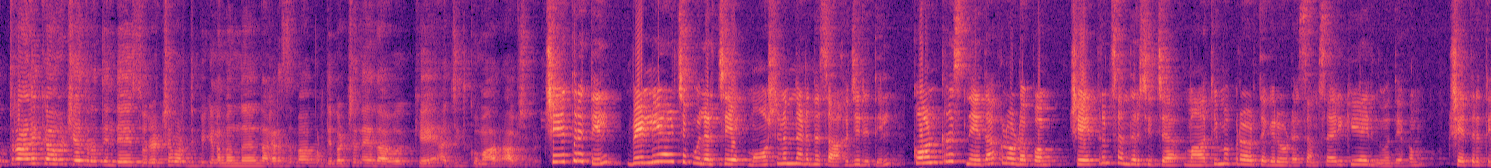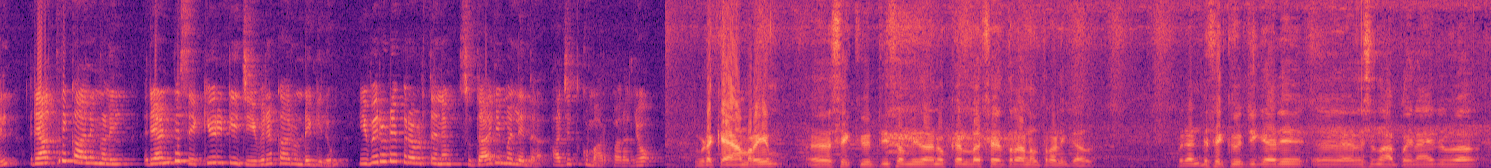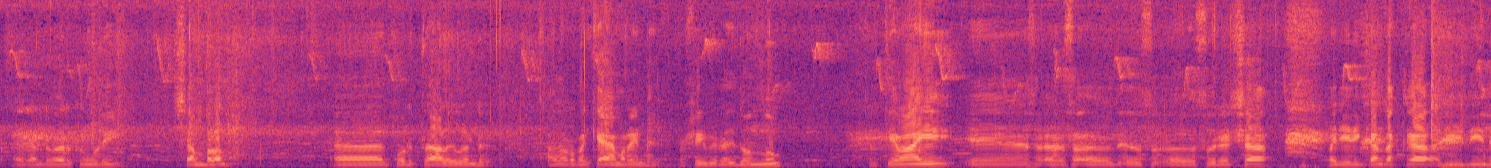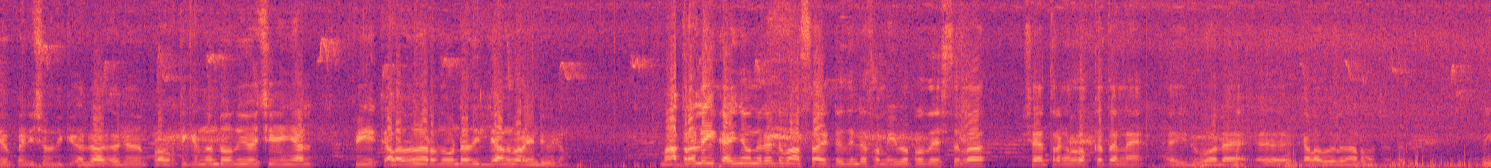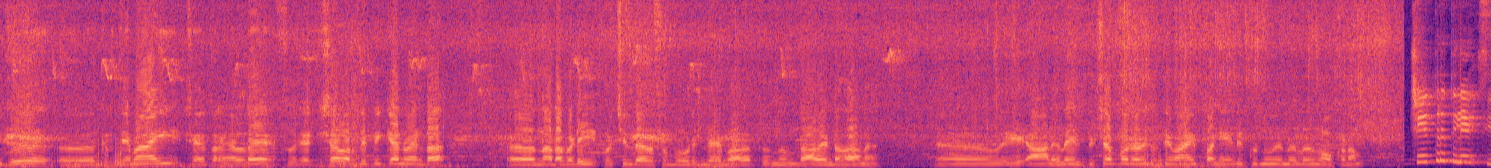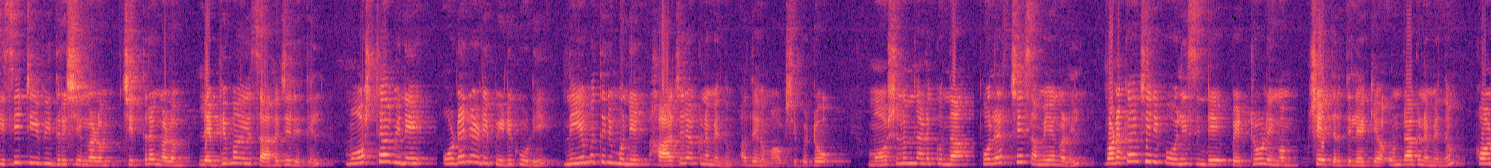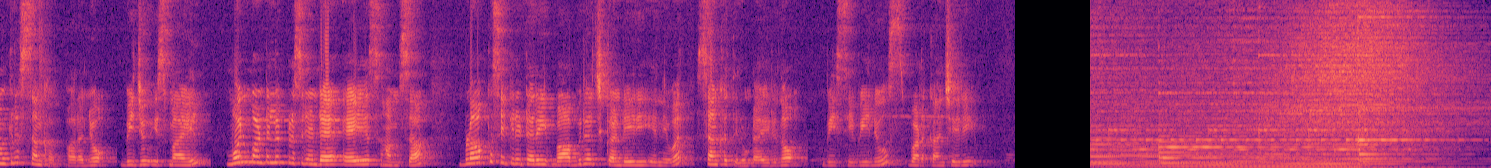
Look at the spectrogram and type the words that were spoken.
Uthralikkavu ക്ഷേത്രത്തിന്റെ സുരക്ഷ വർദ്ധിപ്പിക്കണമെന്ന് നഗരസഭാ പ്രതിപക്ഷ നേതാവ് കെ അജിത് കുമാർ ആവശ്യപ്പെട്ടു. ക്ഷേത്രത്തിൽ വെള്ളിയാഴ്ച പുലർച്ചെ മോഷണം നടന്ന സാഹചര്യത്തിൽ കോൺഗ്രസ് നേതാക്കളോടൊപ്പം ക്ഷേത്രം സന്ദർശിച്ച മാധ്യമപ്രവർത്തകരോട് സംസാരിക്കുകയായിരുന്നു അദ്ദേഹം. ക്ഷേത്രത്തിൽ രാത്രികാലങ്ങളിൽ രണ്ട് സെക്യൂരിറ്റി ജീവനക്കാരുണ്ടെങ്കിലും ഇവരുടെ പ്രവർത്തനം സുതാര്യമല്ലെന്ന് അജിത് കുമാർ പറഞ്ഞു. ഇവിടെ ക്യാമറയും സെക്യൂരിറ്റി സംവിധാനമൊക്കെ ഉള്ള ക്ഷേത്രമാണ് ഉത്രാളിക്കാവ്. ഇപ്പോൾ രണ്ട് സെക്യൂരിറ്റിക്കാർ ഏകദേശം നാൽപ്പതിനായിരം രൂപ രണ്ട് പേർക്കും കൂടി ശമ്പളം കൊടുത്ത ആളുകളുണ്ട്. അതോടൊപ്പം ക്യാമറയുണ്ട് പക്ഷേ ഇവർ ഇതൊന്നും കൃത്യമായി സുരക്ഷ പരിഹരിക്കാൻ തക്ക രീതിയിൽ പരിശോധിക്ക അല്ല അവർ പ്രവർത്തിക്കുന്നുണ്ടോ എന്ന് ചോദിച്ചു കഴിഞ്ഞാൽ ഇപ്പോൾ ഈ കളവ് നടന്നുകൊണ്ട് അതില്ല എന്ന് പറയേണ്ടി വരും. മാത്രമല്ല ഈ കഴിഞ്ഞ ഒന്ന് രണ്ട് മാസമായിട്ട് ഇതിന്റെ സമീപ പ്രദേശത്തുള്ള ക്ഷേത്രങ്ങളിലൊക്കെ തന്നെ ഇതുപോലെ കളവുകൾ നടന്നിട്ടുണ്ട്. ഇത് കൃത്യമായി ക്ഷേത്രങ്ങളുടെ സുരക്ഷ വർദ്ധിപ്പിക്കാൻ വേണ്ട നടപടി കൊച്ചിൻ ദേവസ്വം ബോർഡിന്റെ ഭാഗത്തു നിന്ന് ഉണ്ടാവേണ്ടതാണ് ആളുകളെ ഏൽപ്പിച്ചാൽ പോലെ കൃത്യമായി പണിയെടുക്കുന്നു എന്നുള്ളത് നോക്കണം. ക്ഷേത്രത്തിലെ സി സി ടി വി ദൃശ്യങ്ങളും ചിത്രങ്ങളും ലഭ്യമായ സാഹചര്യത്തിൽ മോഷ്ടാവിനെ ഉടനടി പിടികൂടി നിയമത്തിന് മുന്നിൽ ഹാജരാക്കണമെന്നും അദ്ദേഹം ആവശ്യപ്പെട്ടു. മോഷണം നടക്കുന്ന പുലർച്ചെ സമയങ്ങളിൽ വടക്കാഞ്ചേരി പോലീസിന്റെ പെട്രോളിംഗും ക്ഷേത്രത്തിലേക്ക് ഉണ്ടാകണമെന്നും കോൺഗ്രസ് സംഘം പറഞ്ഞു. ബിജു ഇസ്മായിൽ മുൻ മണ്ഡലം president A S Hamsa block secretary Baburaj Kanderi എന്നിവർ സംഘത്തിലുണ്ടായിരുന്നു. B news Vadakkanchery.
